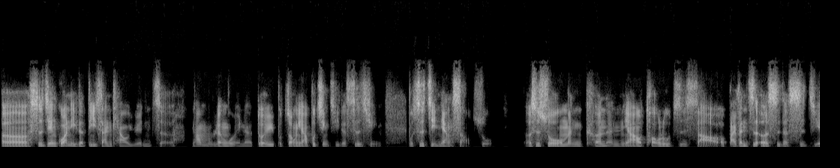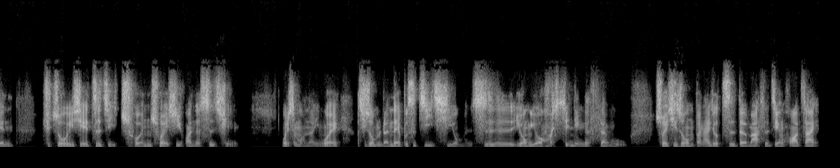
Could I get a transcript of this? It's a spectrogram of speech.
呃，时间管理的第三条原则，那我们认为呢，对于不重要、不紧急的事情，不是尽量少做，而是说我们可能要投入至少百分之二十的时间去做一些自己纯粹喜欢的事情。为什么呢？因为其实我们人类不是机器，我们是拥有 心灵的生物，所以其实我们本来就值得把时间花在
